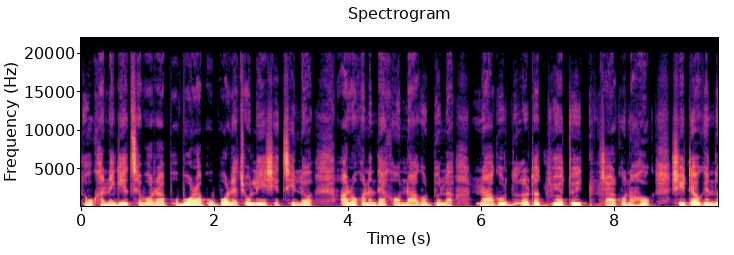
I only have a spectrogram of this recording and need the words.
তো ওখানে গিয়েছে বড়াপু বড়াপু পরে চলে এসেছিল। আর ওখানে দেখো নাগরদোলা, নাগরদোলাটা যতই চারকোনা হোক, সেটাও কিন্তু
